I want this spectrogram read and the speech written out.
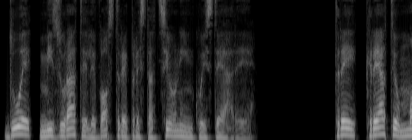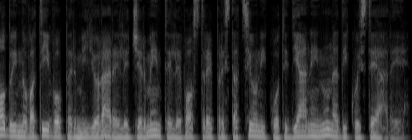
2. Misurate le vostre prestazioni in queste aree. 3. Create un modo innovativo per migliorare leggermente le vostre prestazioni quotidiane in una di queste aree.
